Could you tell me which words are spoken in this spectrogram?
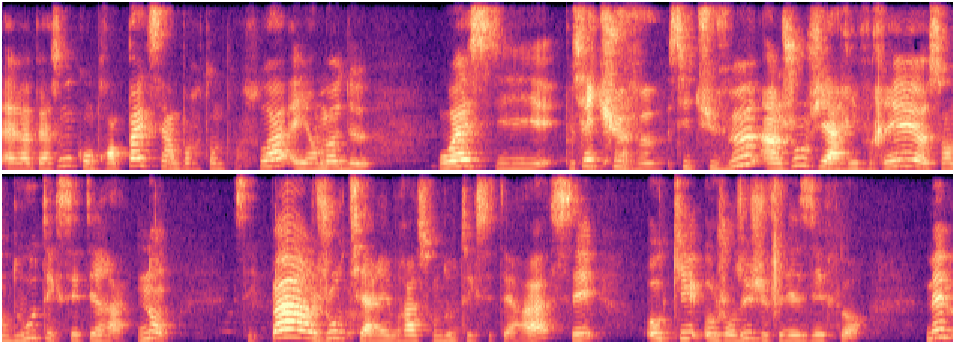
la personne comprend pas que c'est important pour toi et en mode ouais si Si tu veux. si tu veux, un jour j'y arriverai euh, sans doute, etc. Non, c'est pas un jour tu y arriveras sans doute, etc. C'est ok, aujourd'hui je fais des efforts. Même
